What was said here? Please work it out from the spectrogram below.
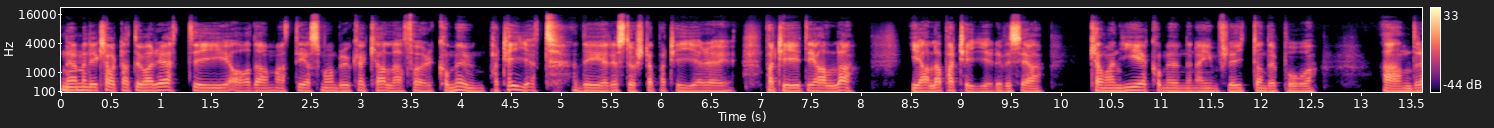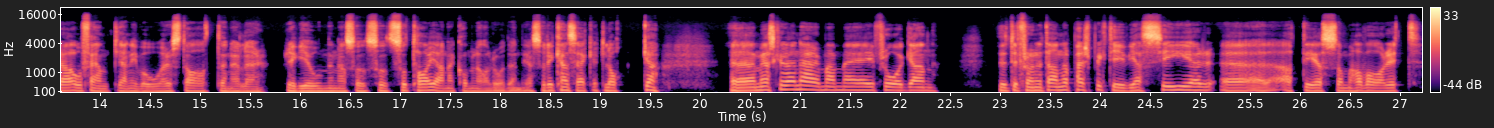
Nej, men det är klart att du har rätt i, Adam, att det som man brukar kalla för kommunpartiet, det är det största partier, partiet i alla i alla partier, det vill säga kan man ge kommunerna inflytande på andra offentliga nivåer, staten eller regionerna, så, så, så tar gärna kommunalråden det. Så det kan säkert locka. Eh, men jag skulle närma mig frågan utifrån ett annat perspektiv. Jag ser eh, att det som har varit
